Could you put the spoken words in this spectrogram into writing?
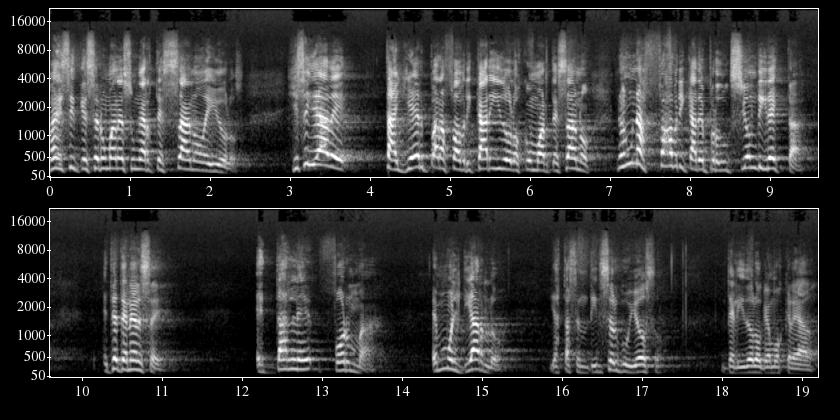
Va a decir que el ser humano es un artesano de ídolos. Y esa idea de taller para fabricar ídolos como artesano no es una fábrica de producción directa, es detenerse, es darle forma, es moldearlo y hasta sentirse orgulloso del ídolo que hemos creado.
